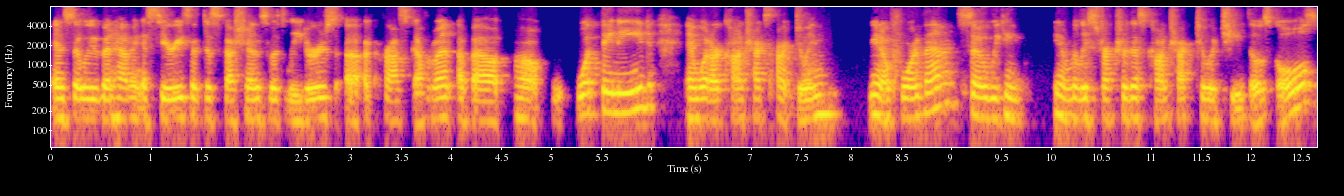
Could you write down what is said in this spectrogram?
And so we've been having a series of discussions with leaders uh, across government about uh, what they need and what our contracts aren't doing you know for them. So we can you know really structure this contract to achieve those goals.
